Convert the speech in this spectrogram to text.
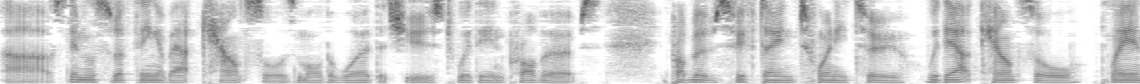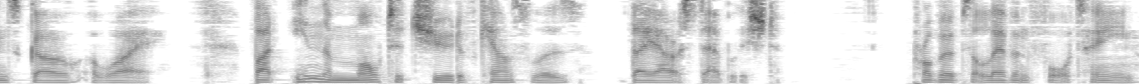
uh, similar sort of thing about counsel is more the word that's used within Proverbs. Proverbs 15:22, without counsel, plans go away, but in the multitude of counselors, they are established. Proverbs 11:14,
